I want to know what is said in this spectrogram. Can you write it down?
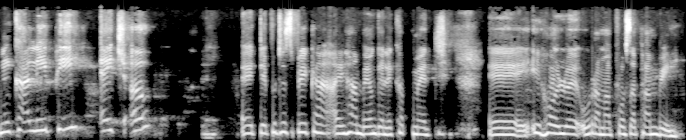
Mkhaliphi, HO. Eh Deputy Speaker ayihambe yonke le cabinet eh iholwe uRamaphosa phambili.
